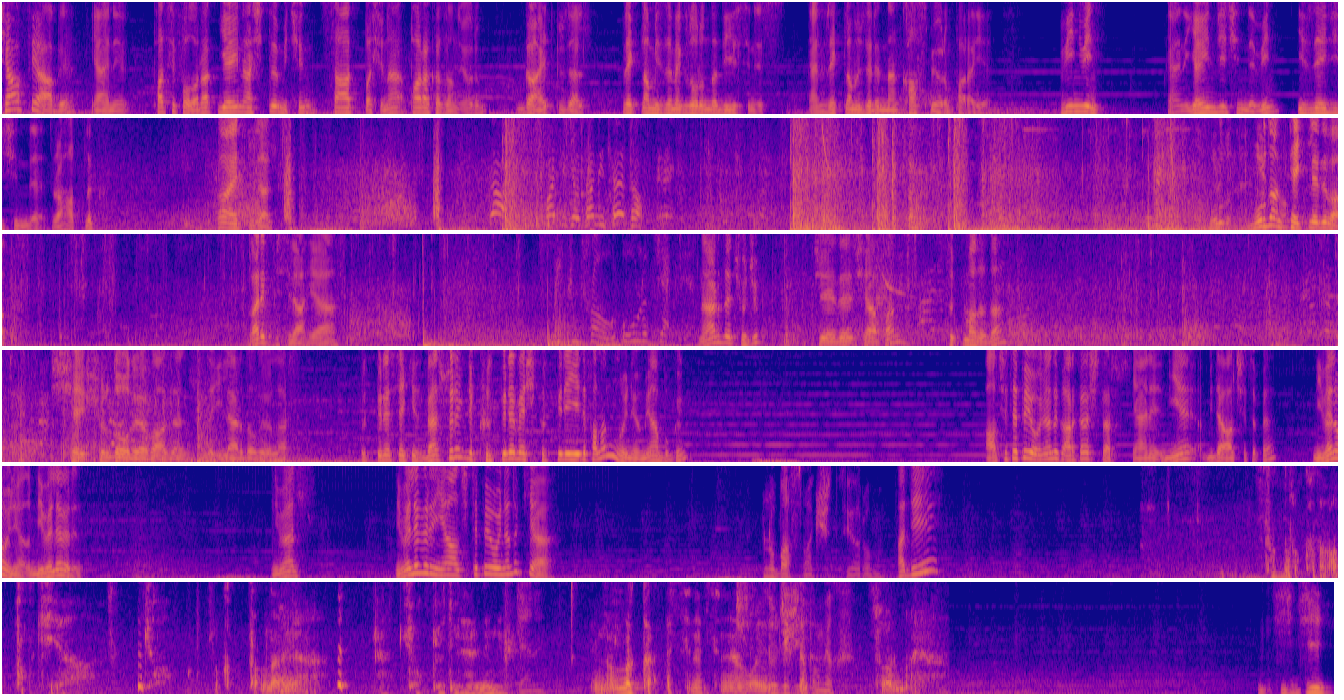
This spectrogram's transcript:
kafi abi. Yani pasif olarak yayın açtığım için saat başına para kazanıyorum. Gayet güzel. Reklam izlemek zorunda değilsiniz. Yani reklam üzerinden kasmıyorum parayı. Win-win. Yani yayıncı için de win, izleyici için de rahatlık. Gayet güzel. Burada, buradan tekledi bak. Garip bir silah ya. Nerede çocuk? C'de şey yapan. Sıkmadı da. Şey şurada oluyor bazen. Şurada ileride oluyorlar. 41'e 8. Ben sürekli 41'e 5, 41'e 7 falan mı oynuyorum ya bugün? Alçıtepe'yi oynadık arkadaşlar. Yani niye bir de Alçıtepe? Nivel oynayalım. Nivele verin. Nivel. Nivele verin ya. Alçıtepe'yi oynadık ya. Bunu basmak istiyorum. Hadi. İnsanlar o kadar aptal ki ya. Çok, çok aptallar ya. Çok kötüler değil mi? Yani Yani Allah kahretsin hepsini ya. o söyleyecek lafım yok. Sorma ya. Cici.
